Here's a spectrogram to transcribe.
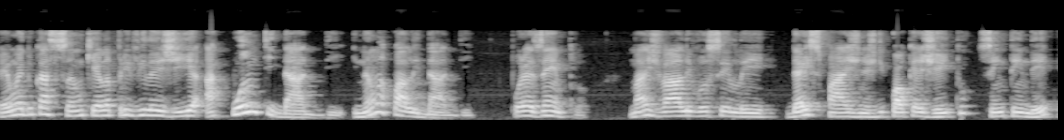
É uma educação que ela privilegia a quantidade e não a qualidade. Por exemplo, mais vale você ler 10 páginas de qualquer jeito, sem entender,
